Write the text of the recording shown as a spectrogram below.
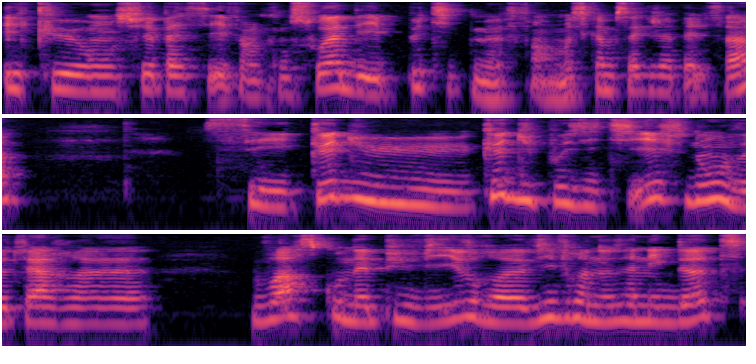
et qu'on se fait passer, enfin qu'on soit des petites meufs. Enfin, moi c'est comme ça que j'appelle ça. C'est que du que du positif. Nous on veut te faire euh, voir ce qu'on a pu vivre, euh, vivre nos anecdotes,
